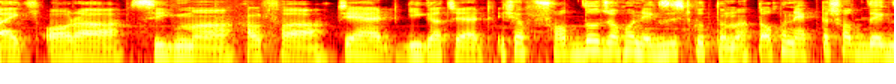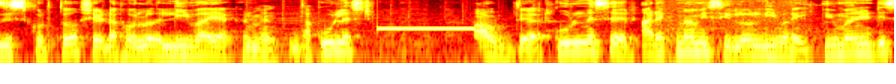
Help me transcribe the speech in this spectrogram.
like aura sigma alpha chad giga chad এসব শব্দ যখন এক্সিস্ট করতো না, তখন একটা শব্দ এক্সিস্ট করতো, সেটা হলো Levi Ackerman the coolest out there কুলনেসের আরেক নামই ছিল Levi humanity's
